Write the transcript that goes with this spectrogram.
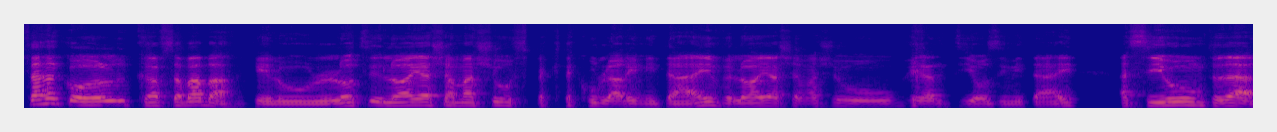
סך הכל קרב סבבה, כאילו לא, לא היה שם משהו ספקטקולרי מדי ולא היה שם משהו גרנטיוזי מדי, הסיום, אתה יודע,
